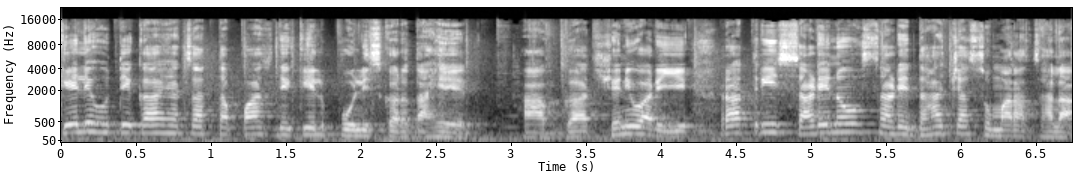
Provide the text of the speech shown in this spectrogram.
केले होते का ह्याचा तपास देखील पोलीस करत आहेत. हा अपघात शनिवारी रात्री साडेनऊ साडेदहाच्या सुमारास झाला.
